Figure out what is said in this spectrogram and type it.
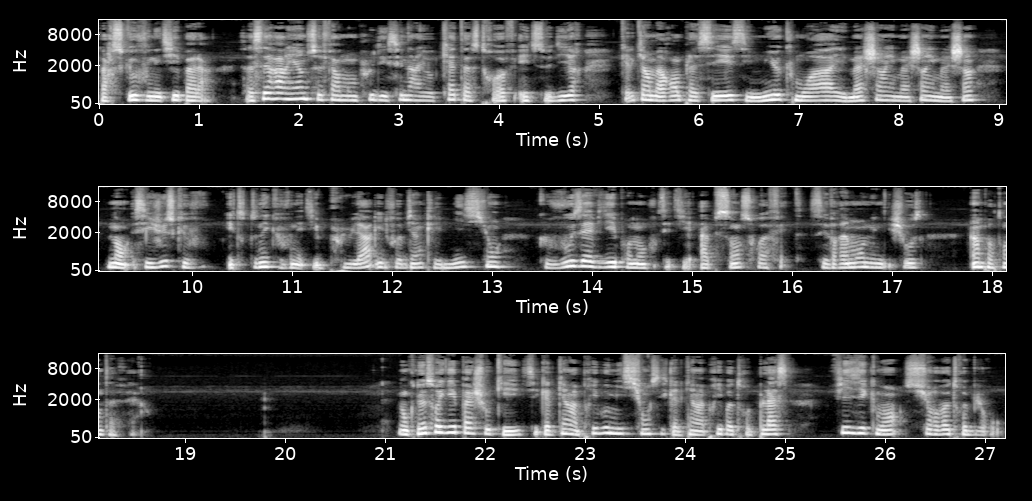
parce que vous n'étiez pas là. Ça sert à rien de se faire non plus des scénarios catastrophes et de se dire quelqu'un m'a remplacé, c'est mieux que moi et machin et machin et machin. Non, c'est juste que étant donné que vous n'étiez plus là, il faut bien que les missions que vous aviez pendant que vous étiez absent soit faite. C'est vraiment l'une des choses importantes à faire. Donc ne soyez pas choqués si quelqu'un a pris vos missions, si quelqu'un a pris votre place physiquement sur votre bureau.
